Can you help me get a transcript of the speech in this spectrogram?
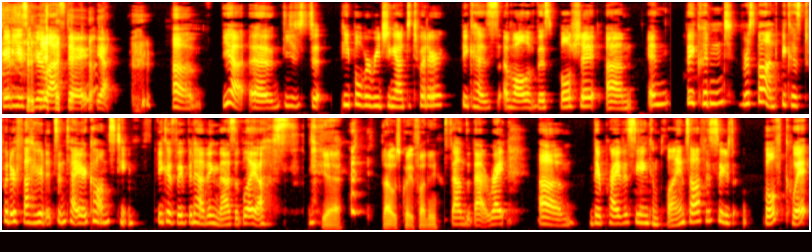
Good use of your last day. Yeah. Um. Yeah. Uh. Just people were reaching out to Twitter because of all of this bullshit. Um. And they couldn't respond because Twitter fired its entire comms team because they've been having massive layoffs. Yeah. That was quite funny. Sounds about right. Um, their privacy and compliance officers both quit,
